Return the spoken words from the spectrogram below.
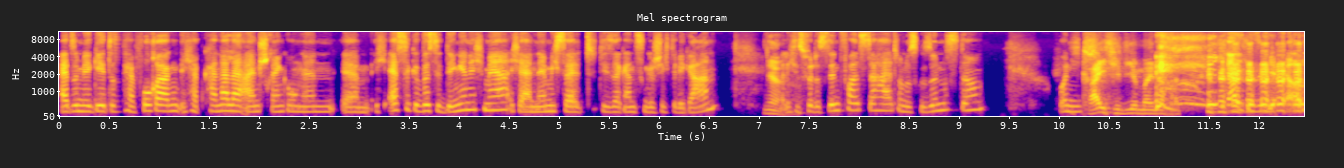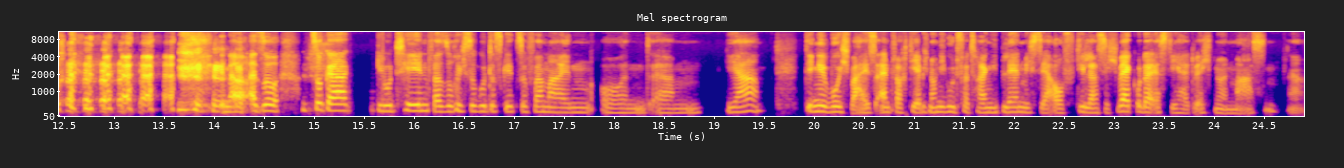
Also mir geht es hervorragend. Ich habe keinerlei Einschränkungen. Ähm, ich esse gewisse Dinge nicht mehr. Ich ernähre mich seit dieser ganzen Geschichte vegan, ja. weil ich es für das Sinnvollste halte und das Gesündeste. Und ich reiche dir meine Hand. ich reiche sie dir auch. genau, also Zucker, Gluten versuche ich so gut es geht zu vermeiden. Und ähm, ja, Dinge, wo ich weiß, einfach, die habe ich noch nie gut vertragen, die blähen mich sehr auf. Die lasse ich weg oder esse die halt echt nur in Maßen. Ja.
